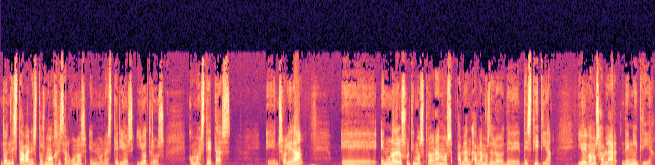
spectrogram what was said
donde estaban estos monjes, algunos en monasterios y otros como ascetas, en soledad. Eh, en uno de los últimos programas hablamos de, lo, de, de y hoy vamos a hablar de Nitria,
